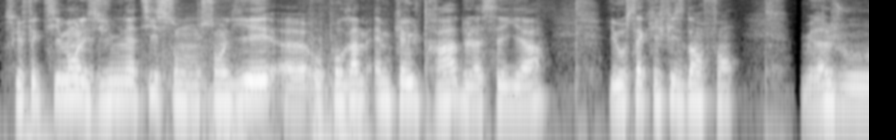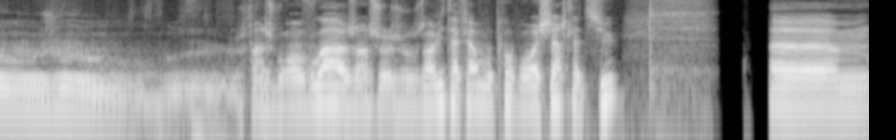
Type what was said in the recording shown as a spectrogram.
Parce qu'effectivement, les Illuminati sont, liés euh, au programme MK Ultra de la CIA et au sacrifice d'enfants. Mais là, je vous, enfin, je vous renvoie, je, je, vous invite à faire vos propres recherches là-dessus. Euh,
